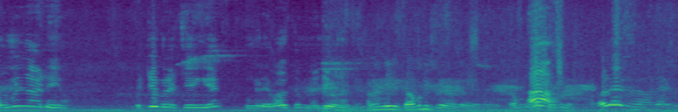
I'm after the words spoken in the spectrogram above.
தமிழ்நாடையும் வெற்றி பெற செய்யுங்க. உங்களை வாழ்த்தும். நன்றி வணக்கம். ஆனால் நீங்கள் கபடி ஆ. விளையாடுங்க விளையாடுங்க.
